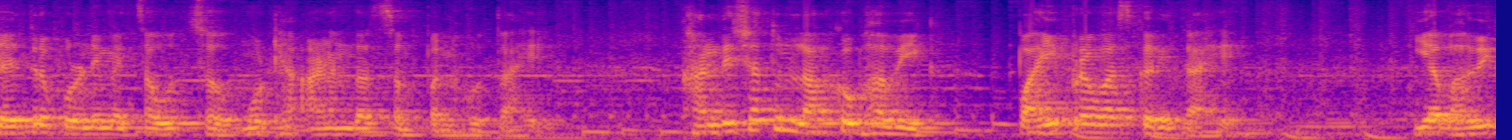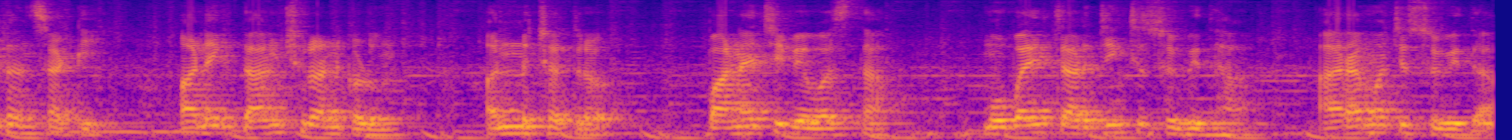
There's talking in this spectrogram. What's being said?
चैत्र पौर्णिमेचा उत्सव मोठ्या आनंदात संपन्न होत आहे. खानदेशातून लाखो भाविक पायी प्रवास करीत आहे. या भाविकांसाठी अनेक दानशुरांकडून अन्नछत्र पाण्याची व्यवस्था मोबाईल चार्जिंगची सुविधा आरामाची सुविधा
